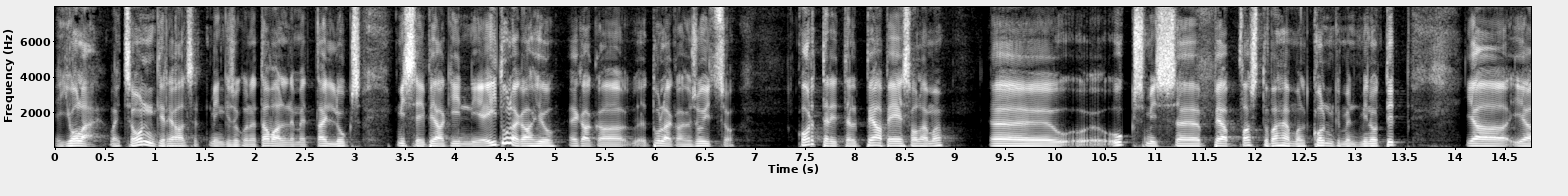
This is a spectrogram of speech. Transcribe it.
ei ole, vaid see ongi reaalselt mingisugune tavaline metalluks, mis ei pea kinni ei tulekahju ega ka tulekahjusuitsu. korteritel peab ees olema uks, mis peab vastu vähemalt kolmkümmend minutit. ja, ja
